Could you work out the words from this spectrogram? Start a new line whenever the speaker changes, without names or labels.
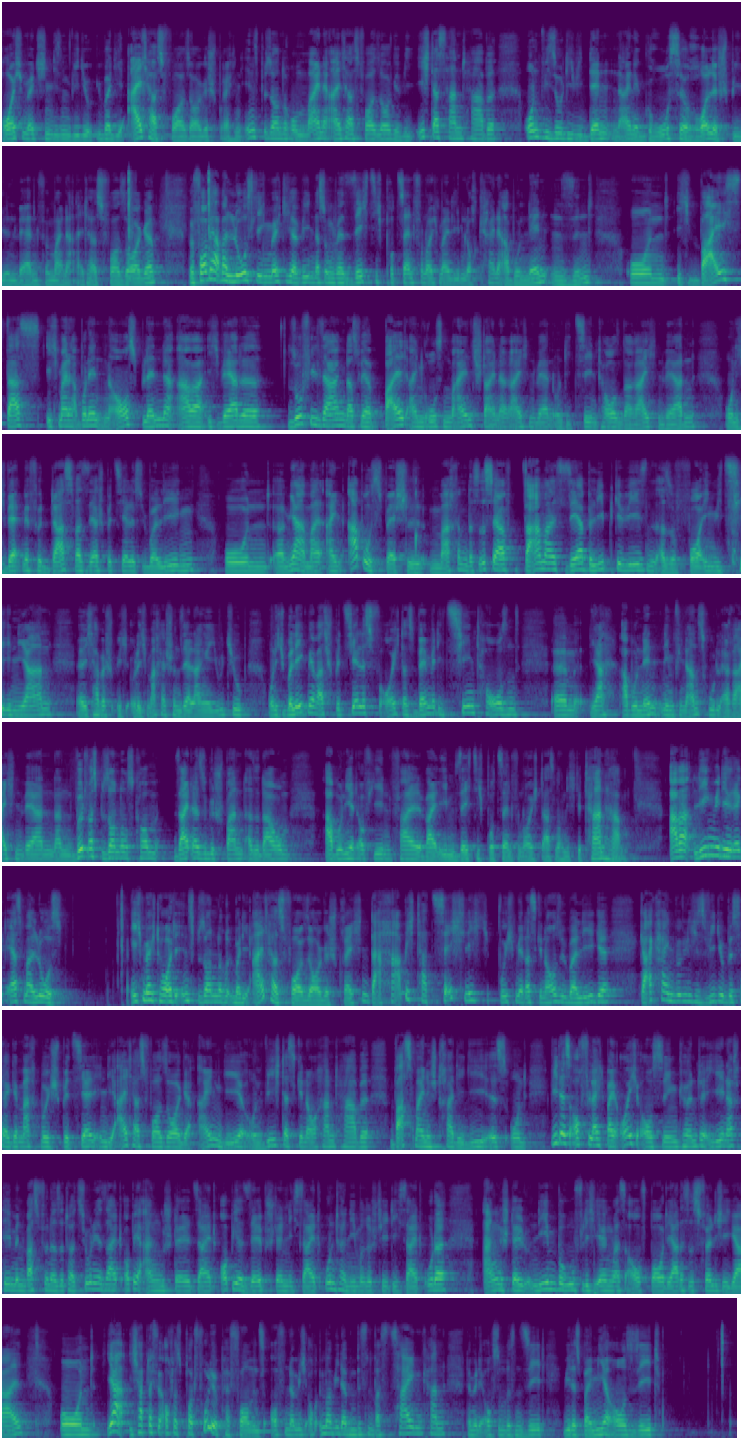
Heute möchte ich in diesem Video über die Altersvorsorge sprechen, insbesondere um meine Altersvorsorge, wie ich das handhabe und wieso Dividenden eine große Rolle spielen werden für meine Altersvorsorge. Bevor wir aber loslegen, möchte ich erwähnen, dass ungefähr 60 Prozent von euch, meine Lieben, noch keine Abonnenten sind. Und ich weiß, dass ich meine Abonnenten ausblende, aber ich werde so viel sagen, dass wir bald einen großen Meilenstein erreichen werden und die 10.000 erreichen werden. Und ich werde mir für das was sehr Spezielles überlegen und ähm, ja, mal ein Abo-Special machen. Das ist ja damals sehr beliebt gewesen, also vor irgendwie zehn Jahren. Äh, ich habe ich, oder ich mache ja schon sehr lange YouTube und ich überlege mir was Spezielles für euch, dass wenn wir die 10.000 ähm, ja, Abonnenten im Finanzrudel erreichen werden, dann wird was Besonderes kommen. Seid also gespannt. Also darum abonniert auf jeden Fall, weil eben 60% von euch das noch nicht getan haben. Aber legen wir direkt erstmal los. Ich möchte heute insbesondere über die Altersvorsorge sprechen. Da habe ich tatsächlich, wo ich mir das genauso überlege, gar kein wirkliches Video bisher gemacht, wo ich speziell in die Altersvorsorge eingehe und wie ich das genau handhabe, was meine Strategie ist und wie das auch vielleicht bei euch aussehen könnte, je nachdem, in was für einer Situation ihr seid, ob ihr angestellt seid, ob ihr selbstständig seid, unternehmerisch tätig seid oder angestellt und nebenberuflich irgendwas aufbaut. Ja, das ist völlig egal. Und ja, ich habe dafür auch das Portfolio Performance offen, damit ich auch immer wieder ein bisschen was zeigen kann, damit ihr auch so ein bisschen seht, wie das bei mir aussieht.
